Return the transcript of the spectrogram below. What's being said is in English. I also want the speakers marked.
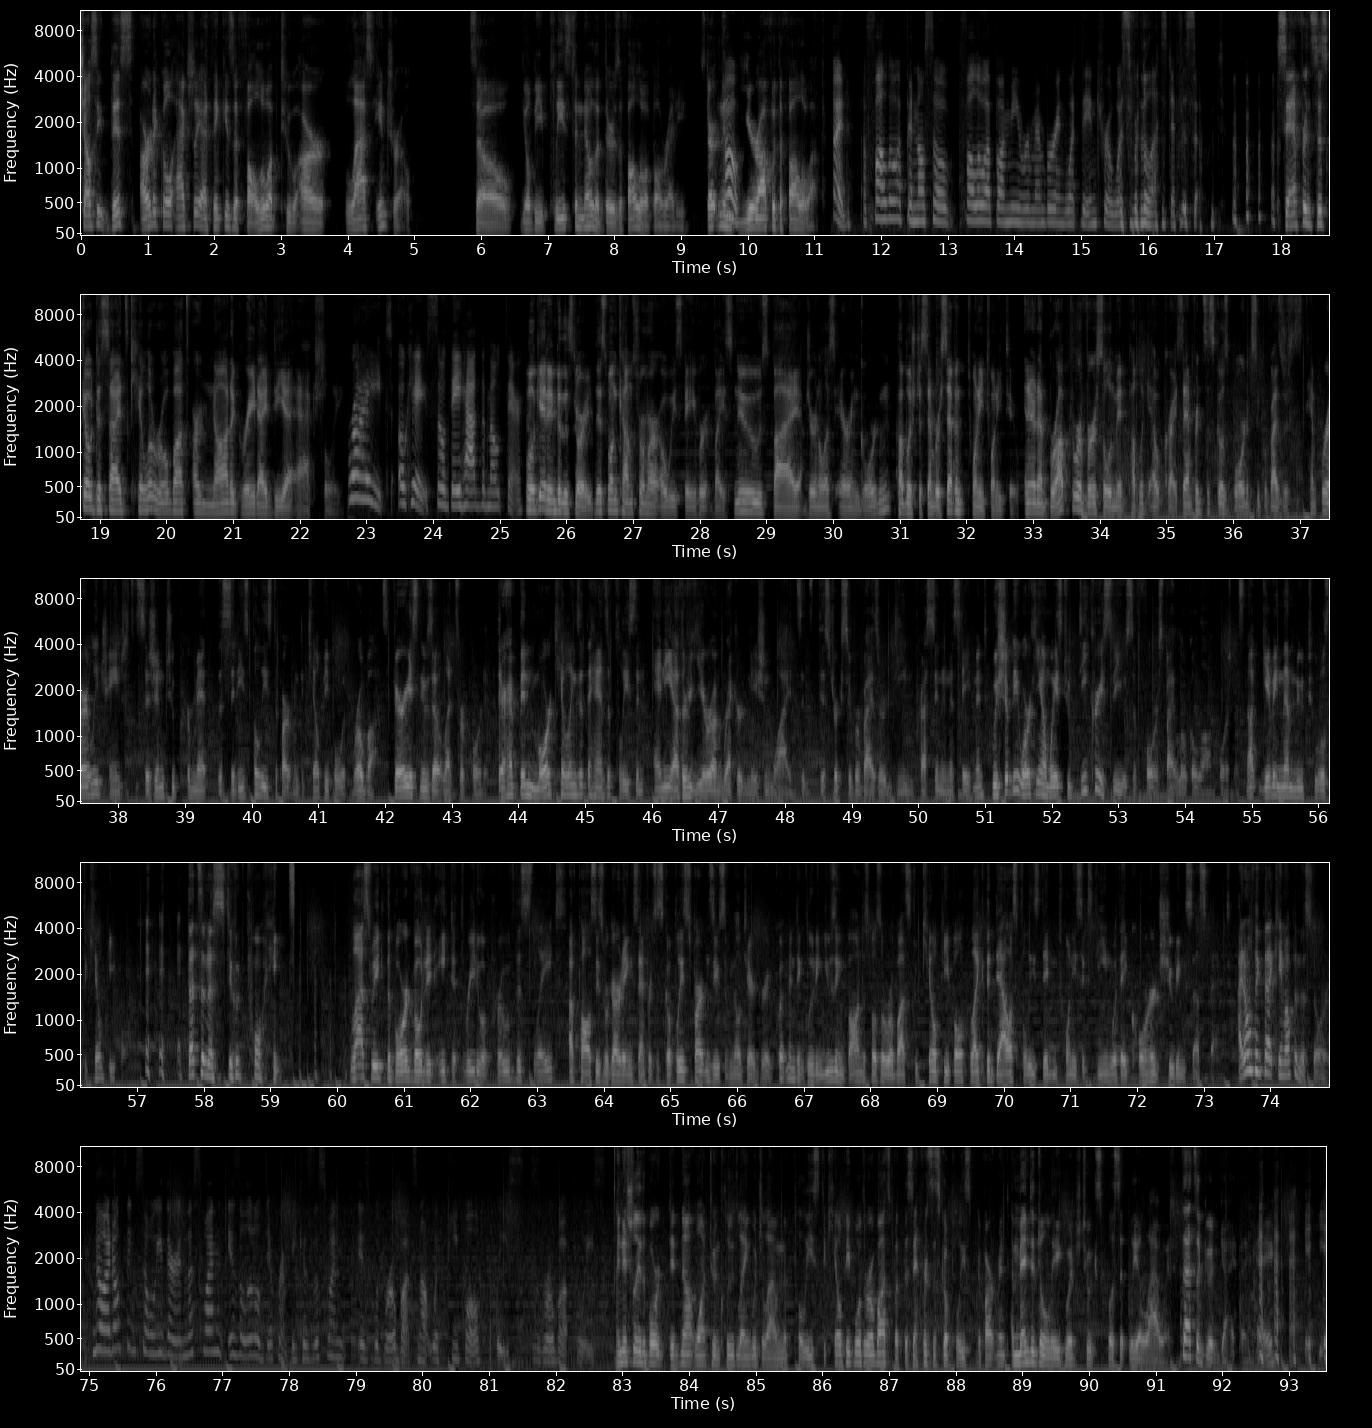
Speaker 1: Chelsea, this article actually, I think, is a follow up to our last intro. So you'll be pleased to know that there's a follow up already. Starting the
Speaker 2: Oh.
Speaker 1: year off with a follow up.
Speaker 2: Good. A follow up and also follow up on me remembering what the intro was for the last episode.
Speaker 1: San Francisco decides killer robots are not a great idea, actually.
Speaker 2: right. Okay. So they had them out there.
Speaker 1: We'll get into the story. This one comes from our always favorite Vice News by journalist Aaron Gordon, published December 7th, 2022. In an abrupt reversal amid public outcry, San Francisco's Board of Supervisors has temporarily changed its decision to permit the city's police department to kill people with robots. Various news outlets reported. There have been more killings at the hands of police than any other year on record nationwide, said District Supervisor Dean Preston in a statement. We should be working on ways to decrease the use of force by local law enforcement, not giving them new tools to kill people. That's an astute point. Last week, the board voted 8 to 3 to approve the slate of policies regarding San Francisco Police Department's use of military grade equipment, including using bomb disposal robots to kill people, like the Dallas police did in 2016 with a cornered shooting suspect. I don't think that came up in the story.
Speaker 2: No, I don't think so either. And this one is a little different because this one is with robots, not with people police. Robot police.
Speaker 1: Initially, the board did not want to include language allowing the police to kill people with robots, but the San Francisco Police Department amended the language to explicitly allow it. That's a good guy thing, hey?
Speaker 2: yeah.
